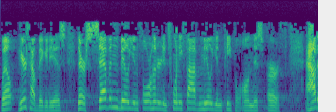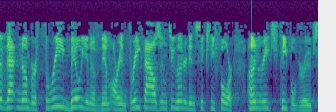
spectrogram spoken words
Well, here's how big it is. There are 7,425 million people on this earth. Out of that number, 3 billion of them are in 3,264 unreached people groups,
